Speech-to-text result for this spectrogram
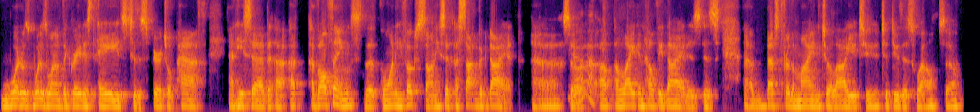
what is what is one of the greatest aids to the spiritual path, and he said uh, uh, of all things, the, the, one he focused on, he said a sattvic diet. Uh, so yeah. a, a, light and healthy diet is is best for the mind to allow you to to do this well. So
